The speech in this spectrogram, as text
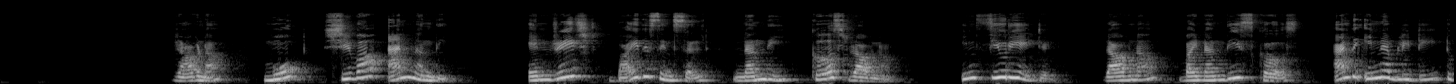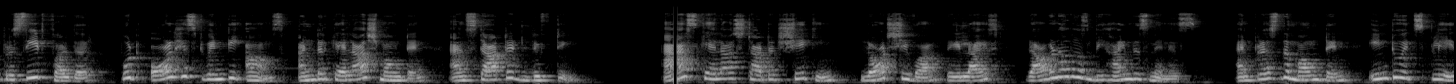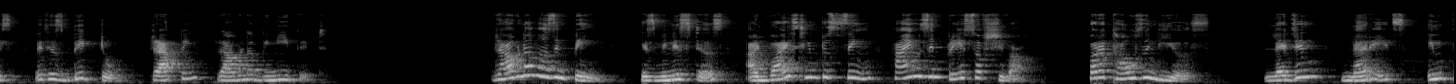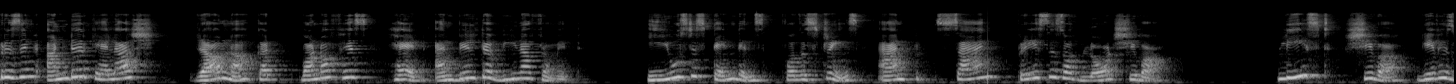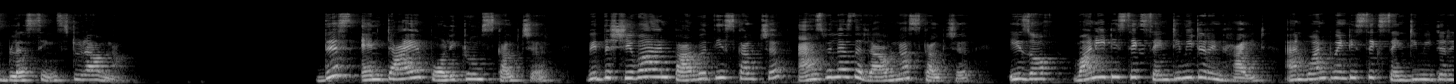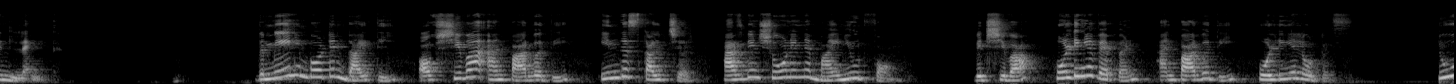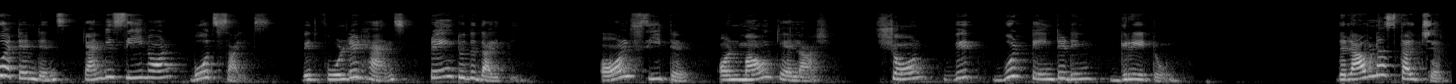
Ravana mocked Shiva and Nandi. Enraged by this insult, Nandi cursed Ravana. Infuriated, Ravana, by Nandi's curse and the inability to proceed further, put all his 20 arms under Kailash mountain and started lifting. As Kailash started shaking, Lord Shiva realized Ravana was behind this menace and pressed the mountain into its place with his big toe, trapping Ravana beneath it. Ravana was in pain. His ministers advised him to sing hymns in praise of Shiva. For a thousand years, legend narrates imprisoned under Kailash, Ravana cut one of his head and built a veena from it. He used his tendons for the strings and sang praises of Lord Shiva. Pleased Shiva gave his blessings to Ravana. This entire polychrome sculpture with the Shiva and Parvati sculpture as well as the Ravana sculpture is of 186 centimeter in height and 126 centimeter in length. The main important deity of Shiva and Parvati in the sculpture has been shown in a minute form, with Shiva holding a weapon and Parvati holding a lotus. Two attendants can be seen on both sides with folded hands praying to the deity, all seated on Mount Kailash shown with wood painted in grey tone. The Ravana sculpture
